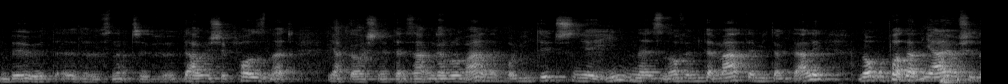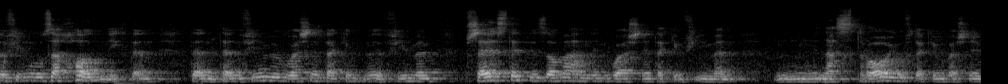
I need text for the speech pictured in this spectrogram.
były, te- znaczy dały się poznać jako właśnie te zaangażowane politycznie, inne, z nowym tematem i tak dalej, no upodabniają się do filmów zachodnich. Ten, ten, ten film był właśnie takim e, filmem przeestetyzowanym, właśnie takim filmem mm, nastrojów, takim właśnie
